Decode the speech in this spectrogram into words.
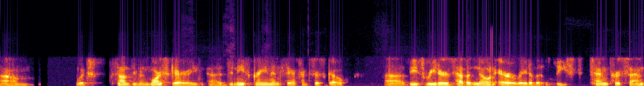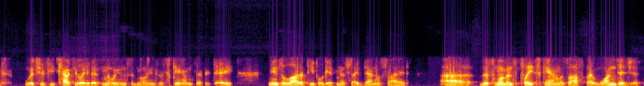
um, which sounds even more scary. Uh, Denise Green in San Francisco these readers have a known error rate of at least 10%, which, if you calculate it millions and millions of scans every day, means a lot of people get misidentified. uh, this woman's plate scan was off by one digit.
